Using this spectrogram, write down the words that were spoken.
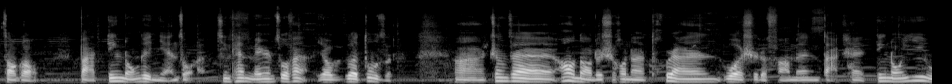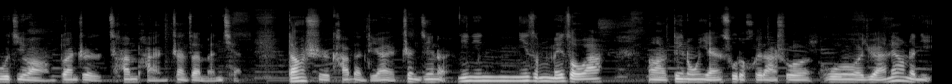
糟糕，把丁龙给撵走了。今天没人做饭，要饿肚子了。啊，正在懊恼的时候呢，突然卧室的房门打开，丁龙一如既往端着餐盘站在门前。当时卡本迪埃震惊了：“你你你怎么没走啊？”啊，丁龙严肃地回答说：“我原谅了你，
